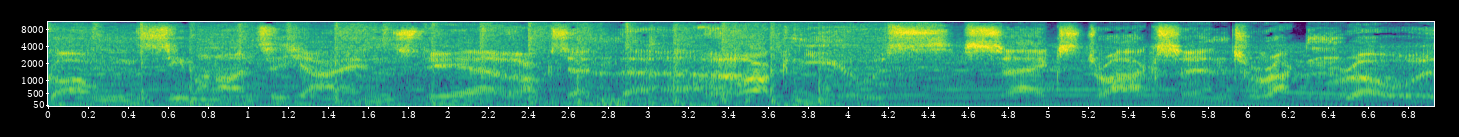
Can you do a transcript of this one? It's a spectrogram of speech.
Gong 97.1, der Rocksender. Rock News. Sex, Drugs and Rock'n'Roll.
